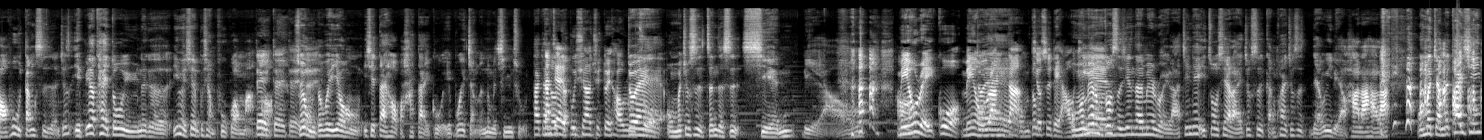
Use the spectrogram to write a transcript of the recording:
保护当事人，就是也不要太多于那个，因为有些人不想曝光嘛，哦对对所以我们都会用一些代号把它带过，也不会讲的那么清楚，大家都大家也不需要去对号入座，对，我们就是真的是闲聊，没有蕊过，没有对 run 我们都就是聊我天。们没有那么多时间在那边蕊啦。今天一坐下来，就是赶快就是聊一聊，哈啦哈啦。我们讲的开心，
